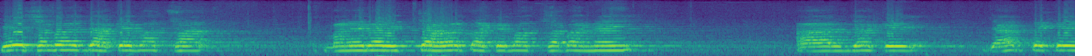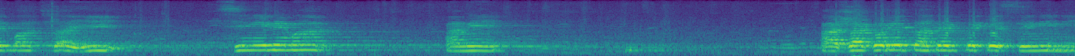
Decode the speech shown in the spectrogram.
যে সময় যাকে বাচ্চা বানাইবার ইচ্ছা হয়, তাকে বাচ্চা বানাই। আর যাকে, যার থেকে বাদশাহী সিনেমার আমি আশা করি তাদের থেকে সিনেমি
